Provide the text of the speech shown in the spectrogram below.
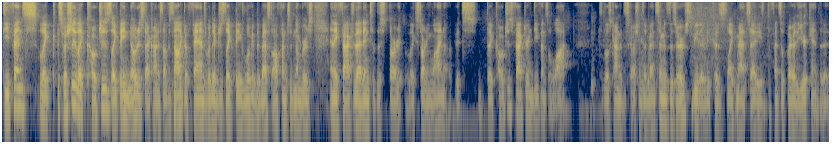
defense like especially like coaches like they notice that kind of stuff it's not like the fans where they're just like they look at the best offensive numbers and they factor that into the start like starting lineup it's the coaches factor in defense a lot to those kind of discussions and ben simmons deserves to be there because like matt said he's a defensive player of the year candidate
